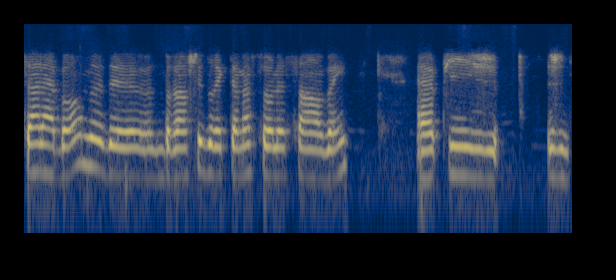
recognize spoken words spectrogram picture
sans la borne, de brancher directement sur le 120. Euh, puis, je, dis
